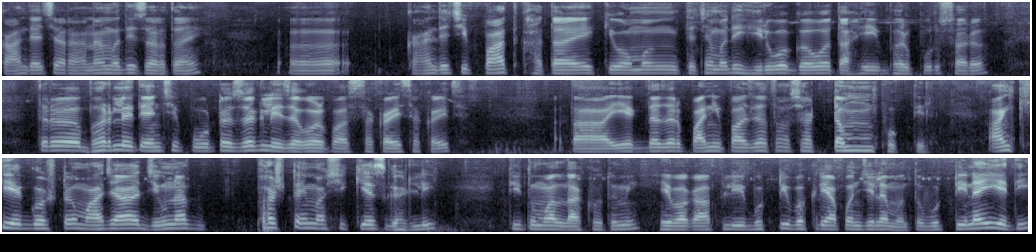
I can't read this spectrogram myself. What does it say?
कांद्याच्या रानामध्ये चरत आहे कांद्याची पात खात आहे किंवा मग त्याच्यामध्ये हिरवं गवत आहे भरपूर सारं. तर भरले त्यांची पोटं जगले जवळपास सकाळी सकाळीच. आता एकदा जर पाणी पाजलं तर अशा टम फुकतील आणखी एक गोष्ट माझ्या जीवनात फर्स्ट टाईम अशी केस घडली ती तुम्हाला दाखवतो मी. हे बघा आपली बुट्टी बकरी आपण जिला म्हणतो. बुट्टी नाही आहे ती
